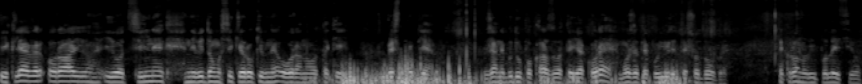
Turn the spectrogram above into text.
І клевер ораю, і от цільник, невідомо скільки років не орано, от такий без проблем. Вже не буду показувати, як оре, можете повірити, що добре. Текронові полиці от,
